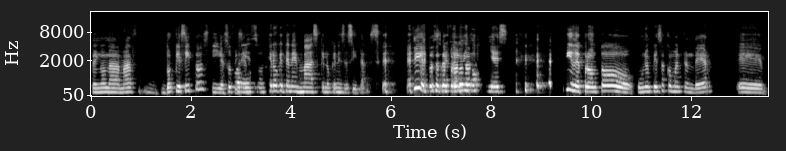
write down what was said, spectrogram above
tengo nada más dos piecitos y es suficiente. Por eso, creo que tenés más que lo que necesitas. Sí, entonces de pronto... Yes. y de pronto uno empieza como a entender eh,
